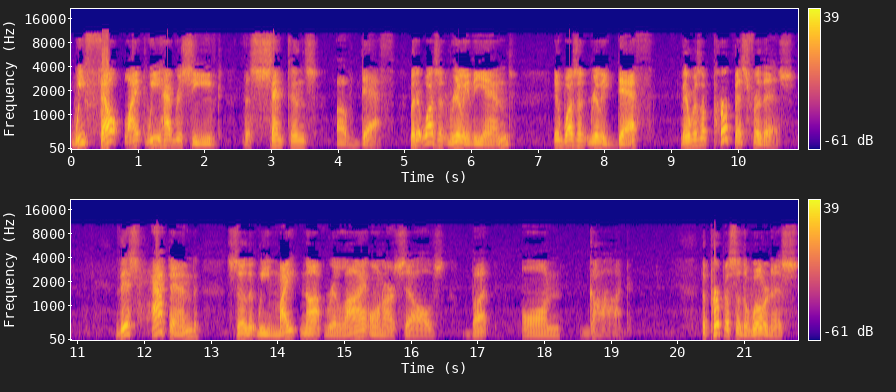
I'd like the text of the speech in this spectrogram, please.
we felt like we had received the sentence of death. But it wasn't really the end. It wasn't really death. There was a purpose for this. This happened so that we might not rely on ourselves, but on God. The purpose of the wilderness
